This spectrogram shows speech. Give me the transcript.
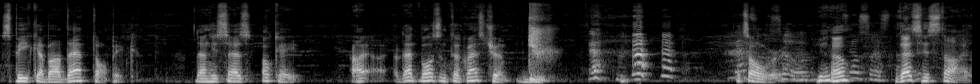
speak about that topic then he says okay I, that wasn't a question it's over. You know, that's his style.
